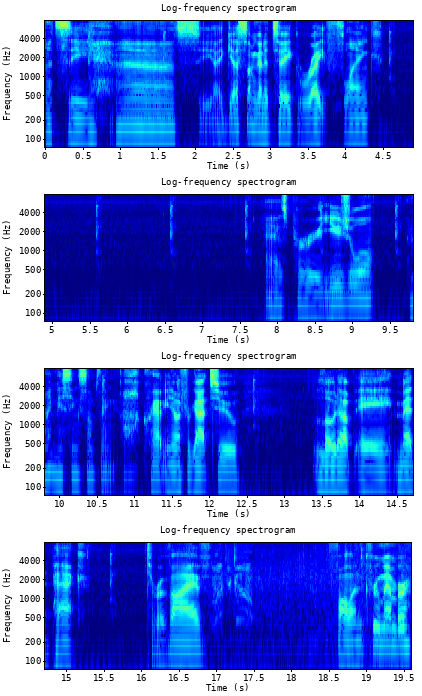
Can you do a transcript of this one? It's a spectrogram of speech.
Let's see. Uh, let's see. I guess I'm going to take right flank. As per usual. Am I missing something? Oh, crap. You know, I forgot to load up a med pack to revive fallen crew member.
